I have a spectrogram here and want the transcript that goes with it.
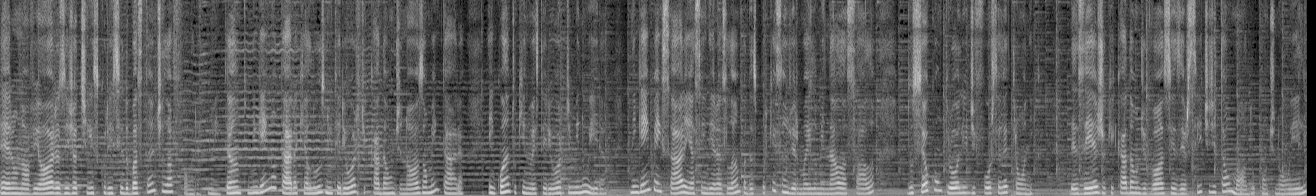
Eram nove horas e já tinha escurecido bastante lá fora. No entanto, ninguém notara que a luz no interior de cada um de nós aumentara, enquanto que no exterior diminuíra. Ninguém pensara em acender as lâmpadas porque Saint Germain iluminava a sala do seu controle de força eletrônica. Desejo que cada um de vós se exercite de tal modo, continuou ele,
